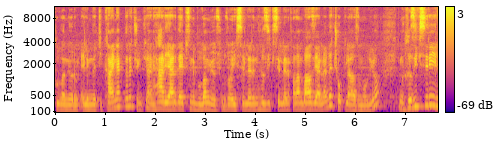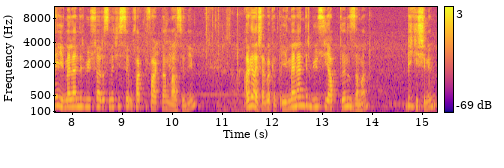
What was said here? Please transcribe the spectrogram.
kullanıyorum elimdeki kaynakları. Çünkü yani her yerde hepsini bulamıyorsunuz. O iksirlerin, hız iksirleri falan bazı yerlerde çok lazım oluyor. Şimdi hız iksiri ile ivmelendir büyüsü arasındaki size ufak bir farktan bahsedeyim. Arkadaşlar bakın ivmelendir büyüsü yaptığınız zaman bir kişinin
